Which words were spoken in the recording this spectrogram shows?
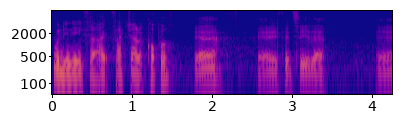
within it, it's, actually a couple. Yeah, yeah, you could see that. Yeah.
